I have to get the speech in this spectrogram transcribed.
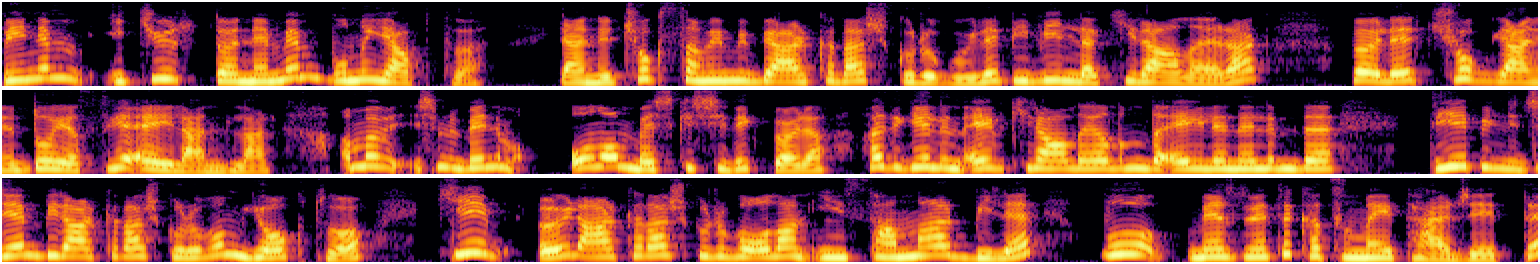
Benim 200 dönemim bunu yaptı. Yani çok samimi bir arkadaş grubuyla bir villa kiralayarak böyle çok yani doyasıya eğlendiler. Ama şimdi benim 10-15 kişilik böyle hadi gelin ev kiralayalım da eğlenelim de diyebileceğim bir arkadaş grubum yoktu. Ki öyle arkadaş grubu olan insanlar bile bu mezuniyete katılmayı tercih etti.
